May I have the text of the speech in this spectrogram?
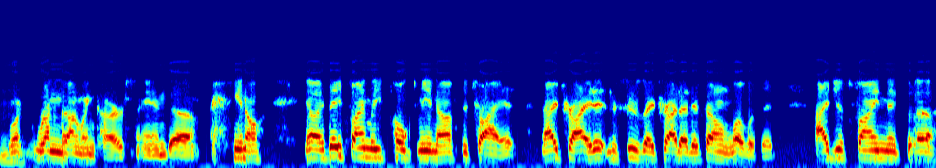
run, running non-wing cars. And, uh, you know, you know, they finally poked me enough to try it. I tried it, and as soon as I tried it, I fell in love with it. I just find that uh,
